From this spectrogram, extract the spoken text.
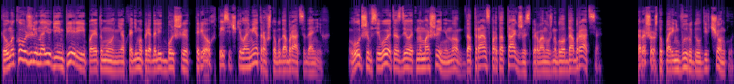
Калмыковы жили на юге империи, поэтому необходимо преодолеть больше трех тысяч километров, чтобы добраться до них. Лучше всего это сделать на машине, но до транспорта также сперва нужно было добраться. Хорошо, что парень вырубил девчонку.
